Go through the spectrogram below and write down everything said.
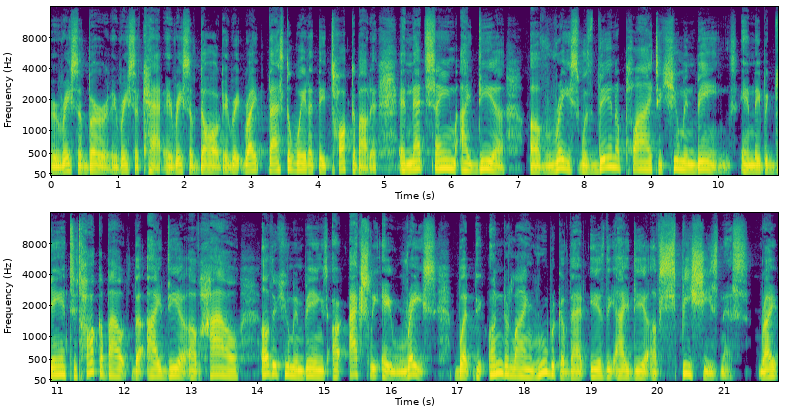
A race of bird, a race of cat, a race of dog, a ra- right? That's the way that they talked about it. And that same idea of race was then applied to human beings. And they began to talk about the idea of how other human beings are actually a race. But the underlying rubric of that is the idea of speciesness, right?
